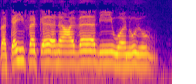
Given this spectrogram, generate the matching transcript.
فكيف كان عذابي ونذر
